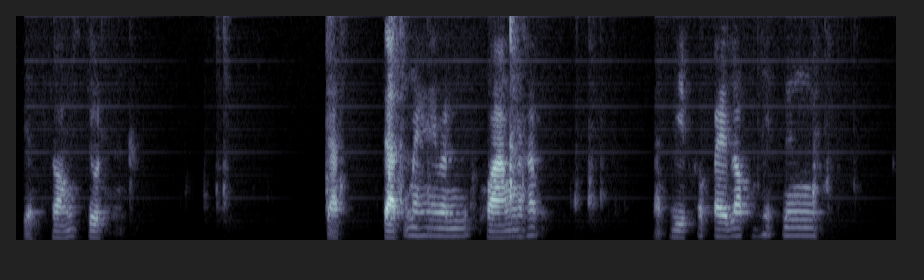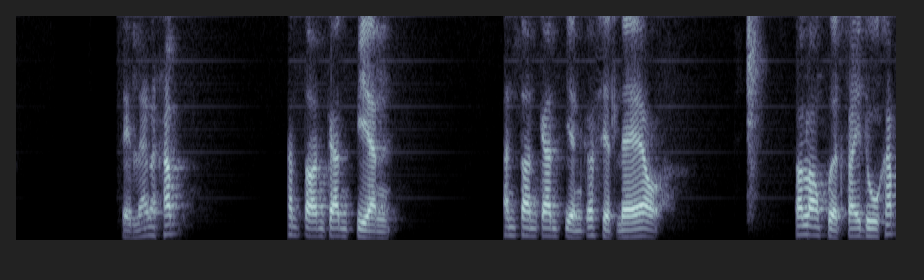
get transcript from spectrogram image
เสียบสองจุด จัดจัดไม่ให้มันขวางนะครับจัดบีบเข้าไปล็อกนิดนึง เสร็จแล้วนะครับ ขั้นตอนการเปลี่ยน ขั้นตอนการเปลี่ยนก็เสร็จแล้ว ก็ลองเปิดไฟดูครับ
